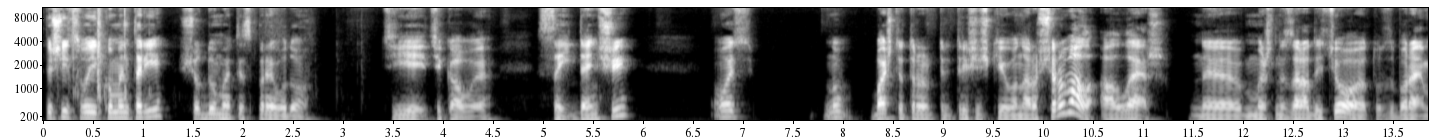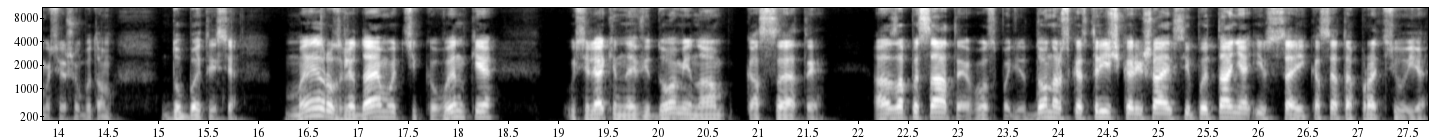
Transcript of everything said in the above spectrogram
Пишіть свої коментарі, що думаєте з приводу цієї цікавої сейденші. Ось. Ну, бачите, трішечки вона розчарувала, але ж не, ми ж не заради цього тут збираємося, щоб там добитися. Ми розглядаємо цікавинки, усілякі невідомі нам касети. А записати, господі, донорська стрічка рішає всі питання і все, і касета працює.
